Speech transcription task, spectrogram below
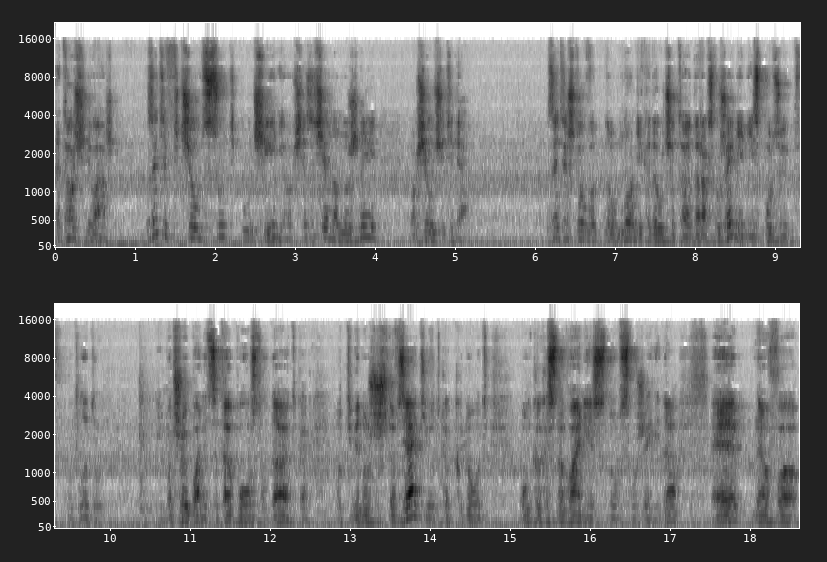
это очень важно. Знаете, в чем суть учения вообще? Зачем нам нужны вообще учителя? Знаете, что вот, ну, многие, когда учат о дарах служения, не используют вот ладонь. И большой палец, это апостол, да, это как, вот тебе нужно что-то взять, и вот как, ну вот, он как основание ну, служения, да. Э, в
